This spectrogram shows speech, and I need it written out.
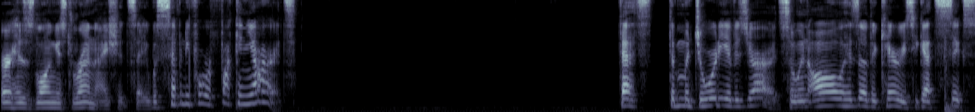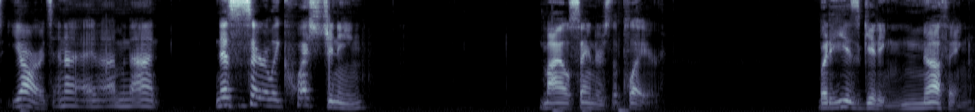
or his longest run, I should say, was 74 fucking yards. That's the majority of his yards. So in all his other carries, he got six yards. And, I, and I'm not necessarily questioning Miles Sanders, the player. But he is getting nothing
